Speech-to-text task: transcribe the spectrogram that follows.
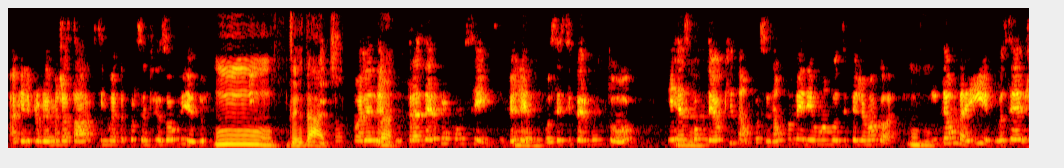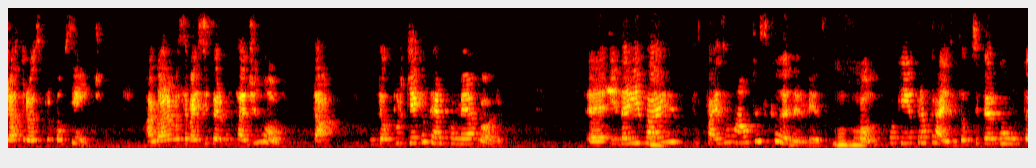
aquele problema já está 50% resolvido. Hum, verdade. Então, por exemplo, é. trazer para a consciência. Beleza, uhum. você se perguntou e uhum. respondeu que não, você não comeria um arroz e feijão agora. Uhum. Então, daí, você já trouxe para o consciente. Agora você vai se perguntar de novo. Tá, então por que, que eu quero comer agora? É, e daí vai, uhum. faz um auto-scanner mesmo. Uhum. Volta um pouquinho para trás. Então se pergunta,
